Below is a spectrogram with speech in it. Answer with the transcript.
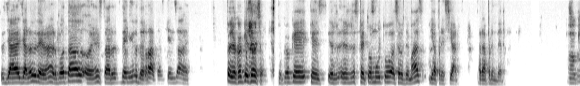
pues ya, ya los deben haber botado o deben estar tenidos de ratas, quién sabe. Pero yo creo que es eso, yo creo que, que es el, respeto mutuo hacia los demás y apreciar para aprender. Ok,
